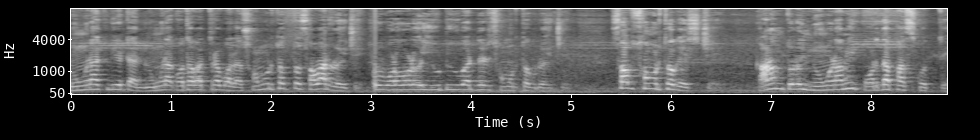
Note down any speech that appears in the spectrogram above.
নোংরা ক্রিয়েটার নোংরা কথাবার্তা বলা সমর্থক তো সবার রয়েছে। বড় বড় ইউটিউবারদের সমর্থক রয়েছে। সব সমর্থক এসছে। কারণ তোর ওই নোংরামি পর্দা ফাঁস করতে,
